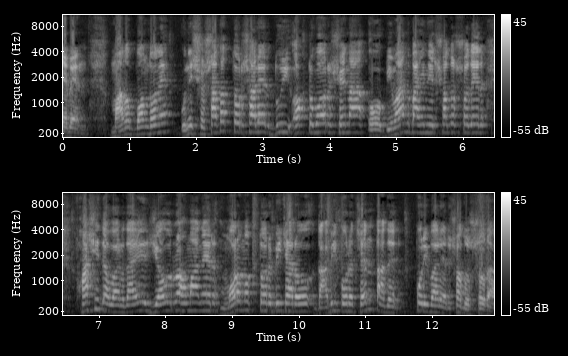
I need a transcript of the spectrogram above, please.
নেবেন। মানববন্ধনে উনিশশো সাতাত্তর সালের দুই অক্টোবর সেনা ও বিমান বাহিনীর সদস্যদের ফাঁসি দেওয়ার দায়ে জিয়াউর রহমানের মরণোত্তর বিচারও দাবি করেছেন তাদের পরিবারের সদস্যরা।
